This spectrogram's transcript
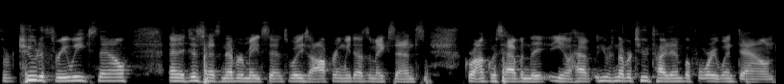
th- two to three weeks now, and it just has never made sense. What he's offering me doesn't make sense. Gronk was having the you know have he was number two tight end before he went down.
